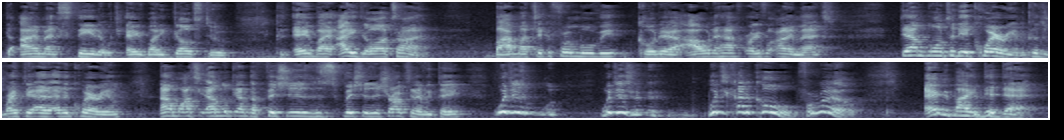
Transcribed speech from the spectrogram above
the IMAX theater, which everybody goes to, because everybody I do all the time. Buy my ticket for a movie, go there an hour and a half early for IMAX then I'm going to the aquarium because right there at, at the aquarium. Now I'm watching. I'm looking at the fishes, fishes and sharks and everything, which is which is which is kind of cool for real. Everybody did that.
